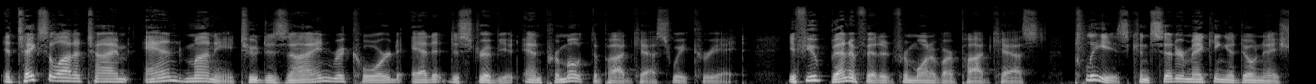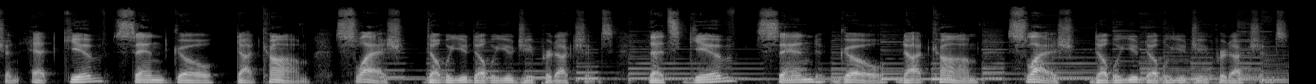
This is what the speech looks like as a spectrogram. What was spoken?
It takes a lot of time and money to design, record, edit, distribute, and promote the podcasts we create. If you've benefited from one of our podcasts, please consider making a donation at givesendgo.com slash WWG Productions. That's givesendgo.com slash WWG Productions.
